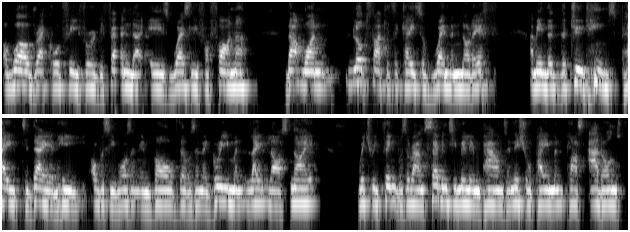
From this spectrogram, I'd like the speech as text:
a world record fee for a defender is Wesley Fofana. That one looks like it's a case of when and not if. I mean, the, the two teams played today and he obviously wasn't involved. There was an agreement late last night, which we think was around 70 million pounds initial payment plus add-ons,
